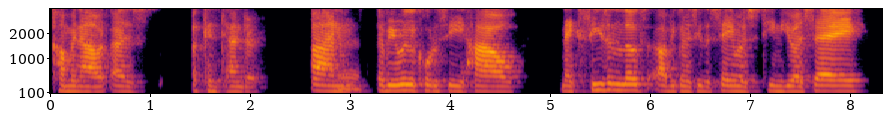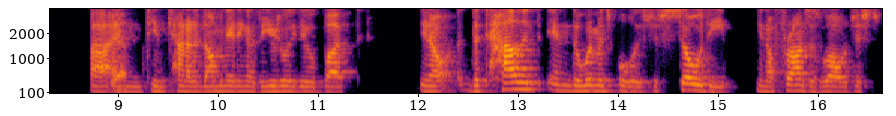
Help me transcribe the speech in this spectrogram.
coming out as a contender. And mm. it'd be really cool to see how next season looks. Are we going to see the same as Team USA uh, yeah. and Team Canada dominating as they usually do? But you know, the talent in the women's pool is just so deep. You know, France as well. Just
